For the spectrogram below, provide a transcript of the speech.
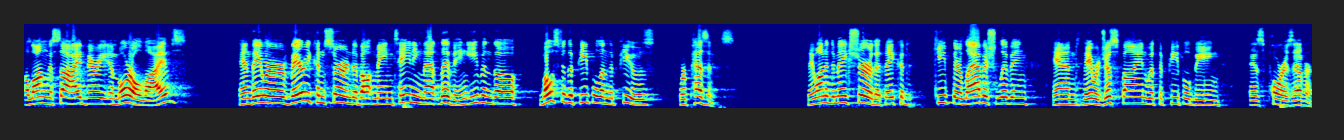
along the side, very immoral lives. And they were very concerned about maintaining that living, even though most of the people in the pews were peasants. They wanted to make sure that they could keep their lavish living and they were just fine with the people being as poor as ever.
